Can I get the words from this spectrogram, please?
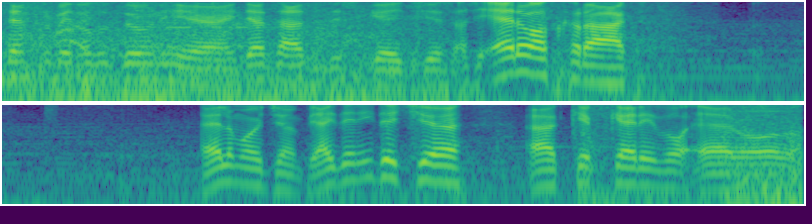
Tent probeert wat te doen hier. Ik denk dat hij de disengage is. Als hij arrow had geraakt. Hele mooie jump. Ja, ik denk niet dat je eh, Kip Carry wil arrowen.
